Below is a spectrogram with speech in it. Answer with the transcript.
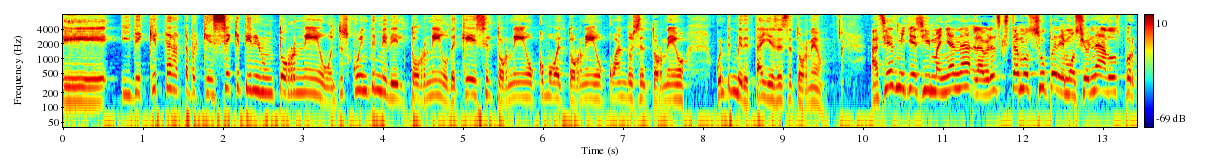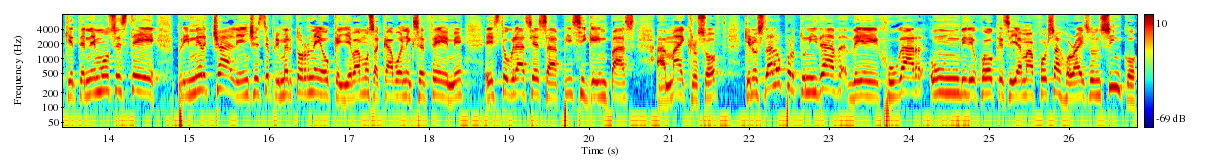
Eh, ¿Y de qué trata? Porque sé que tienen un torneo. Entonces cuéntenme del torneo. ¿De qué es el torneo? ¿Cómo va el torneo? ¿Cuándo es el torneo? Cuéntenme detalles de este torneo. Así es, mi Jessy. Mañana, la verdad es que estamos súper emocionados porque tenemos este primer challenge, este primer torneo que llevamos a cabo en XFM. Esto gracias a PC Game Pass, a Microsoft, que nos da la oportunidad de jugar un videojuego que se llama Forza Horizon 5.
